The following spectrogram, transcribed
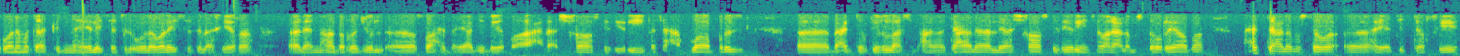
وأنا متأكد إنها ليست الأولى وليست الأخيرة آه، لأن هذا الرجل آه، صاحب ايادي بيضاء على أشخاص كثيرين فتح أبواب رزق آه، بعد توفيق الله سبحانه وتعالى لأشخاص كثيرين سواء على مستوى الرياضة حتى على مستوى هيئة الترفيه.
